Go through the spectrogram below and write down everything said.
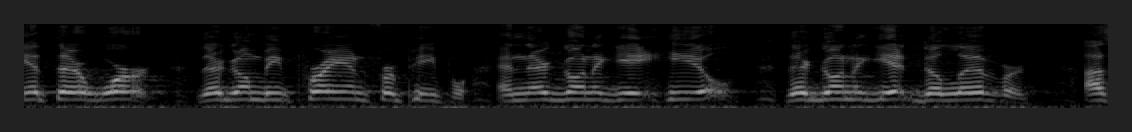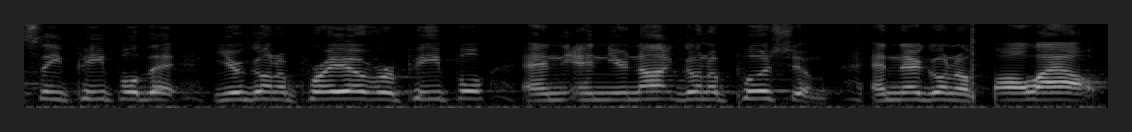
at their work. They're going to be praying for people and they're going to get healed. They're going to get delivered. I see people that you're going to pray over people and, and you're not going to push them and they're going to fall out.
